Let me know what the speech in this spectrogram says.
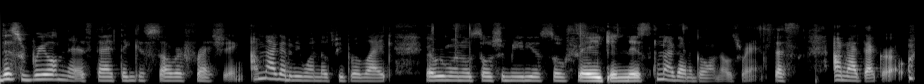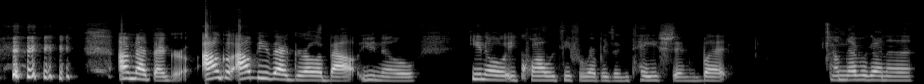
this realness that I think is so refreshing. I'm not gonna be one of those people like everyone on social media is so fake and this. I'm not gonna go on those rants. That's I'm not that girl. I'm not that girl. I'll go. I'll be that girl about you know, you know, equality for representation, but I'm never gonna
